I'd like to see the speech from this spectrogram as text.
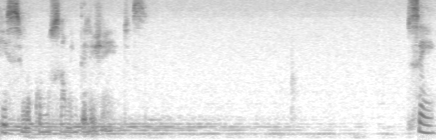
Belíssimo como são inteligentes. Sim,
